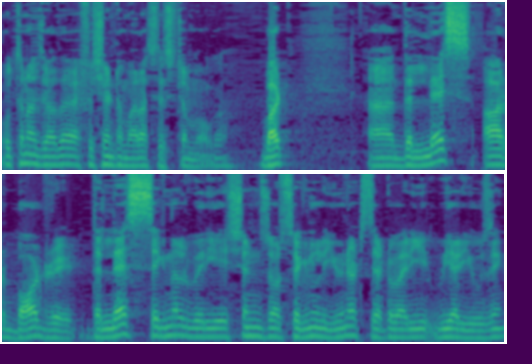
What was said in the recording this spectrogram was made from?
اتنا زیادہ ایفیشینٹ ہمارا سسٹم ہوگا۔ But the less our baud rate the less signal variation اور signal units that we are using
